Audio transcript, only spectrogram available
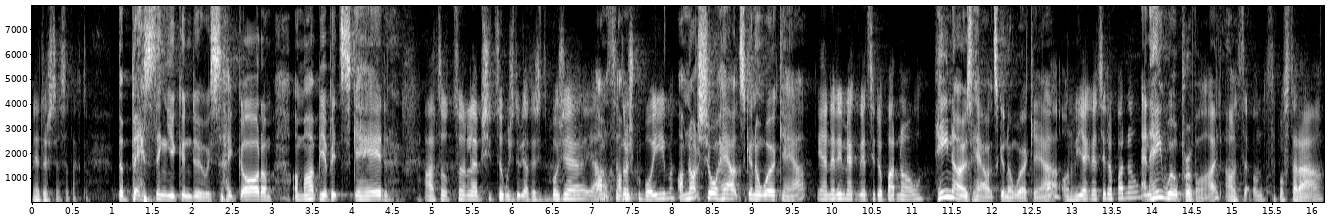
Nedržte se takto. The best thing you can do is say, God, I'm, I might be a bit scared. Ale to, co nejlepší, co můžete udělat, je říct, bože, já I'm- se I'm- trošku bojím, I'm not sure how it's going to work out. já nevím, jak věci dopadnou, He knows how it's going to work out. on ví, jak věci dopadnou And He will provide. a on se, on se postará.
